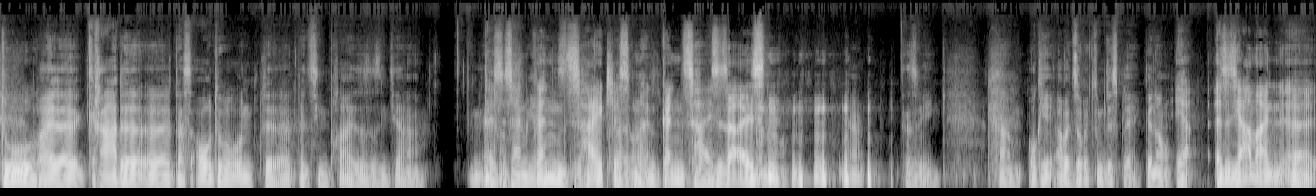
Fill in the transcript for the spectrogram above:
du. Weil äh, gerade äh, das Auto und äh, Benzinpreise sind ja. Das ist ein ganz heikles und ein ganz heißes Eisen. Genau. Ja, deswegen. Okay, aber zurück zum Display, genau. Ja, also sie haben ein äh,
